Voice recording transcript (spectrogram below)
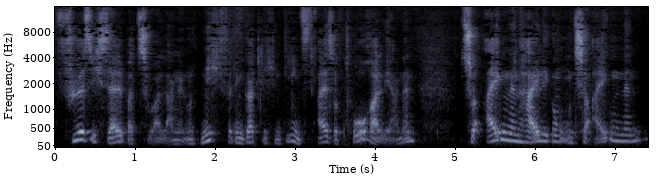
für sich selber zu erlangen und nicht für den göttlichen Dienst. Also Tora lernen zur eigenen Heiligung und zur eigenen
